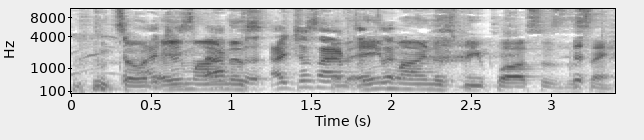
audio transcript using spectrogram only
So an A minus, I just have an A minus B plus is the same.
